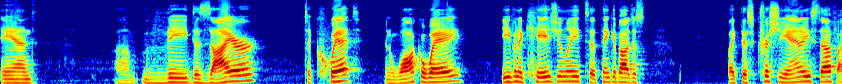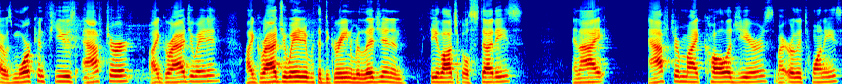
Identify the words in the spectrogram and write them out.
And um, the desire to quit and walk away, even occasionally to think about just like this Christianity stuff. I was more confused after I graduated. I graduated with a degree in religion and theological studies. And I, after my college years, my early 20s,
